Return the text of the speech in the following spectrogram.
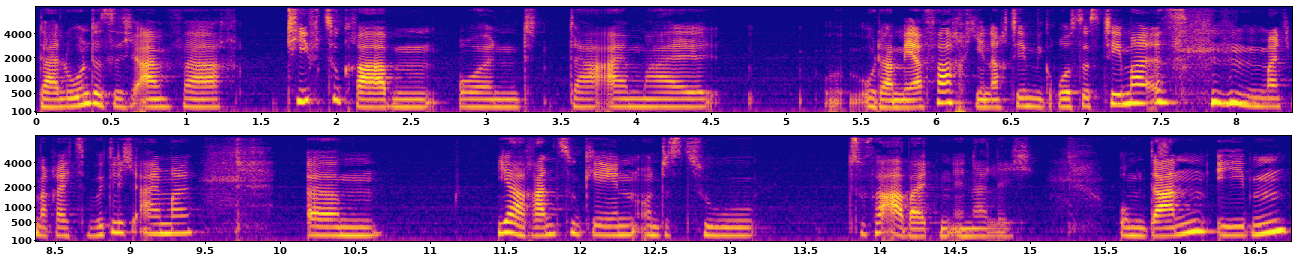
da lohnt es sich einfach, tief zu graben und da einmal oder mehrfach, je nachdem, wie groß das Thema ist, manchmal reicht es wirklich einmal, ähm, ja, ranzugehen und es zu, zu verarbeiten innerlich, um dann eben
